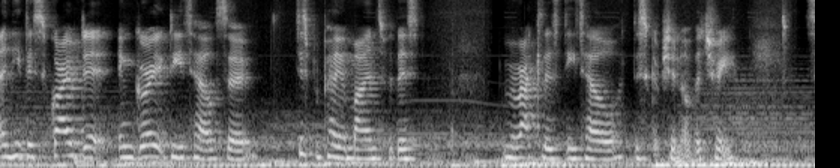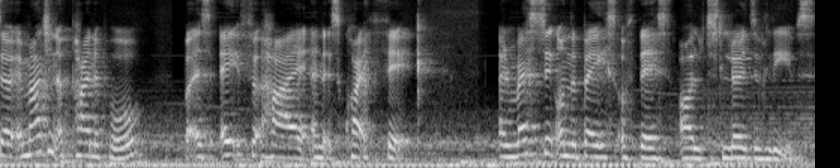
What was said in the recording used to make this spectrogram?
and he described it in great detail. So just prepare your minds for this miraculous detail description of a tree. So imagine a pineapple, but it's eight foot high and it's quite thick. And resting on the base of this are just loads of leaves.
